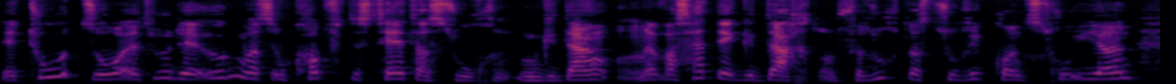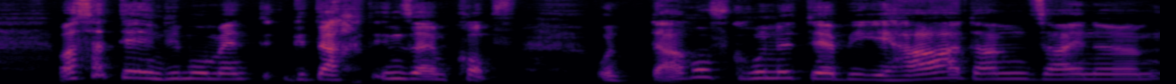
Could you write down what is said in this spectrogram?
der tut so, als würde er irgendwas im Kopf des Täters suchen, einen Gedanken. Ne? Was hat er gedacht und versucht das zu rekonstruieren. Was hat der in dem Moment gedacht in seinem Kopf? Und darauf gründet der BGH dann seine,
